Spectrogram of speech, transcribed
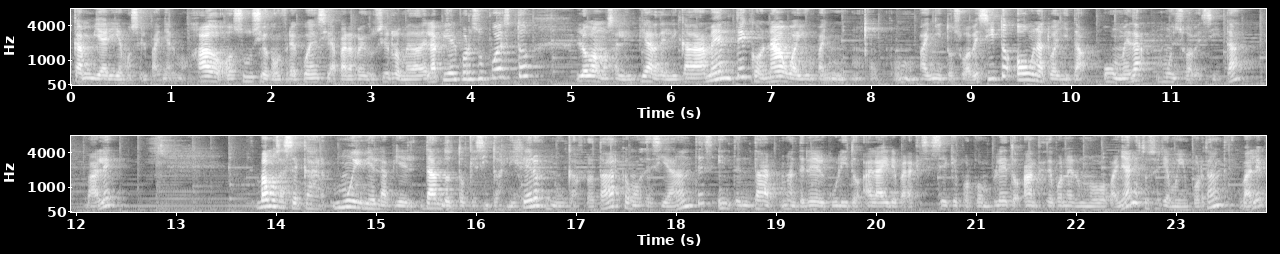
cambiaríamos el pañal mojado o sucio con frecuencia para reducir la humedad de la piel, por supuesto, lo vamos a limpiar delicadamente con agua y un, pañito suavecito o una toallita húmeda muy suavecita, ¿vale? Vamos a secar muy bien la piel dando toquecitos ligeros, nunca frotar, como os decía antes, intentar mantener el culito al aire para que se seque por completo antes de poner un nuevo pañal, esto sería muy importante, ¿vale?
